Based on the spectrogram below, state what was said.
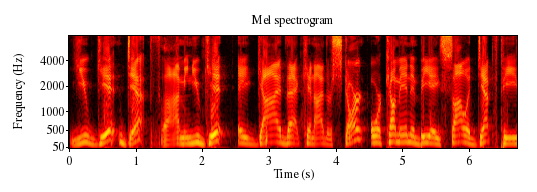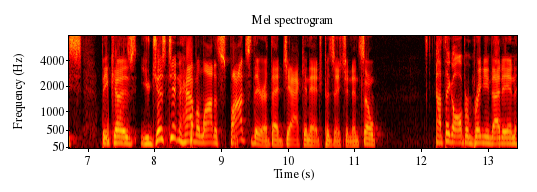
you get depth. I mean, you get a guy that can either start or come in and be a solid depth piece because you just didn't have a lot of spots there at that Jack and edge position. And so I think Auburn bringing that in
